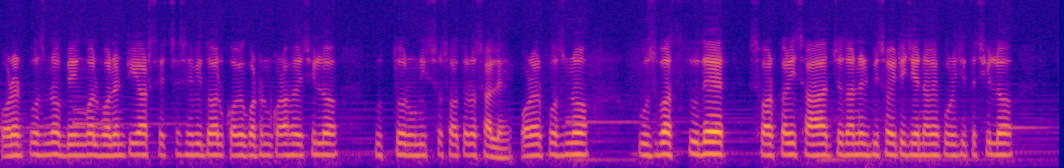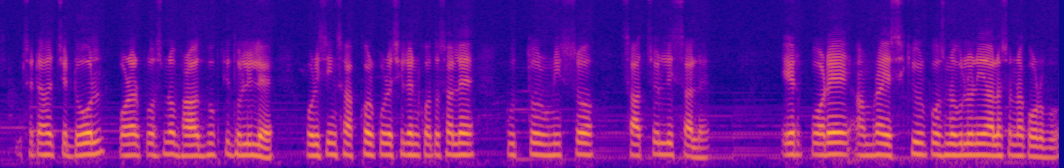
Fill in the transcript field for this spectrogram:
পরের প্রশ্ন, বেঙ্গল ভলেন্টিয়ার স্বেচ্ছাসেবী দল কবে গঠন করা হয়েছিল? উত্তর উনিশশো সতেরো সালে। পরের প্রশ্ন উসবাস্তুদের সরকারি সাহায্যদানের বিষয়টি যে নামে পরিচিত ছিল, সেটা হচ্ছে ডোল। পরের প্রশ্ন, ভারতভুক্তি দলিলে হরি সিং স্বাক্ষর করেছিলেন কত সালে? উত্তর উনিশশো সাতচল্লিশ সালে। এরপরে আমরা এসকিউর প্রশ্নগুলো নিয়ে আলোচনা করব।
